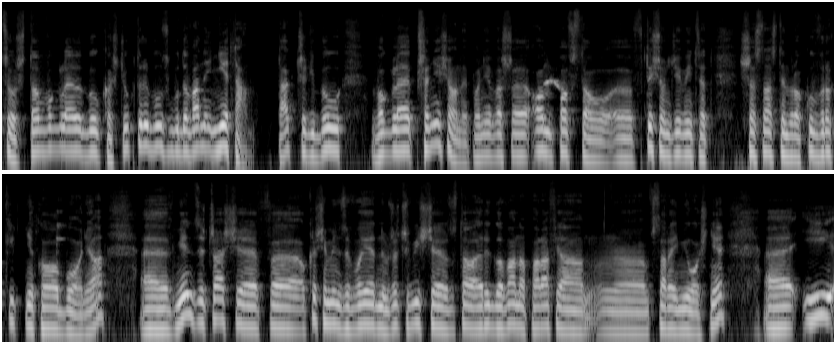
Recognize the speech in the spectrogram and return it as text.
cóż, to w ogóle był kościół, który był zbudowany nie tam tak? Czyli był w ogóle przeniesiony, ponieważ e, on powstał e, w 1916 roku w Rokitnie koło Błonia. E, w międzyczasie, w okresie międzywojennym rzeczywiście została erygowana parafia w Starej Miłośnie i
